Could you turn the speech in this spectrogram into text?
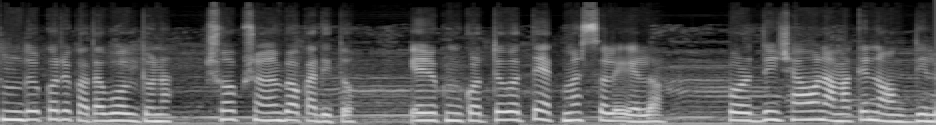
সুন্দর করে কথা বলতো না সব সময় বকা দিত। এরকম করতে করতে এক মাস চলে গেল। পরের দিন শাওন আমাকে নখ দিল।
